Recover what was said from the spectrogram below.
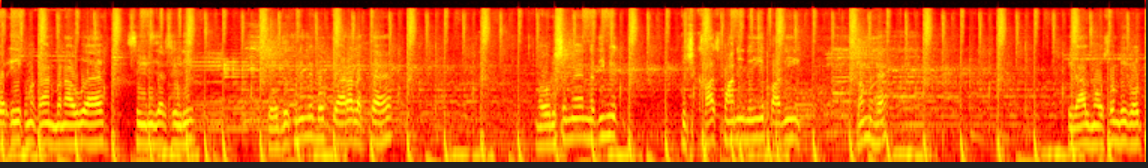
पर एक मकान बना हुआ है, सीढ़ी दर सीढ़ी। तो देखने में बहुत प्यारा लगता है। और इस समय नदी में कुछ खास पानी नहीं है, पानी कम है। फ़िलहाल मौसम भी बहुत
